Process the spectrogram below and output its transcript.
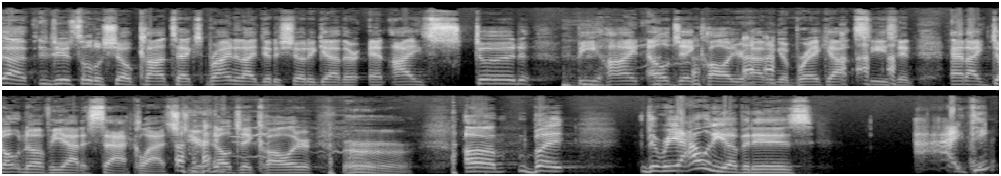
uh, just a little show context. Brian and I did a show together, and I stood behind LJ Collier having a breakout season, and I don't know if he had a sack last year. LJ Collier, um, but the reality of it is, I think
